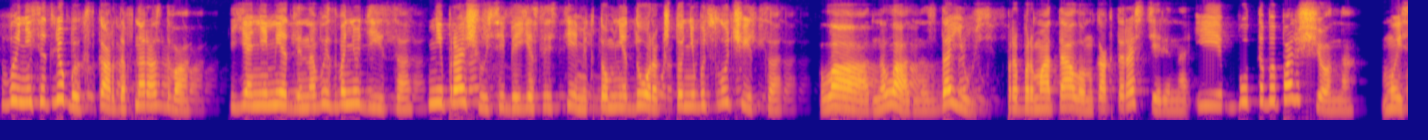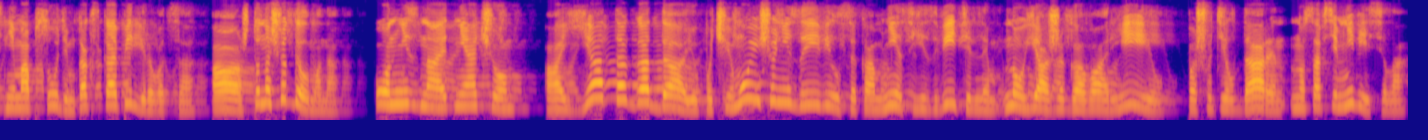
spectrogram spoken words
Вынесет любых скардов на раз-два. Я немедленно вызвоню Диса. Не прощу себе, если с теми, кто мне дорог, что-нибудь случится. Ладно, ладно, сдаюсь, пробормотал он как-то растерянно и будто бы польщенно. Мы с ним обсудим, как скооперироваться. А что насчет Делмана? Он не знает ни о чем. А я-то гадаю, почему еще не заявился ко мне с язвительным «но я же говорил», пошутил Даррен, но совсем не весело.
